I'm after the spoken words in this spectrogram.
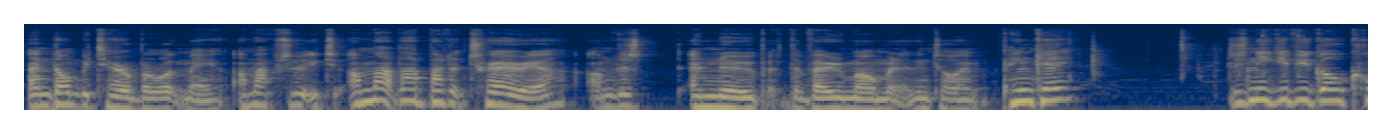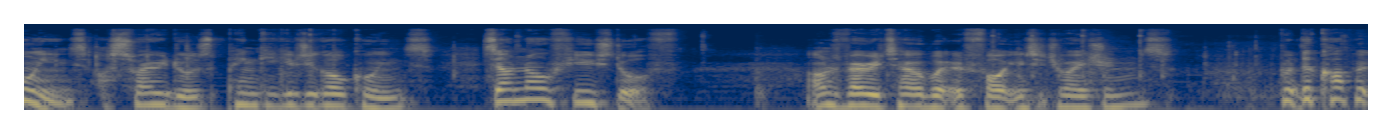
And don't be terrible like me. I'm absolutely. I'm not that bad at Terraria. I'm just a noob at the very moment in time. Pinky? Doesn't he give you gold coins? I swear he does. Pinky gives you gold coins. See, I know a few stuff. I'm very terrible at fighting situations. But the copper,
